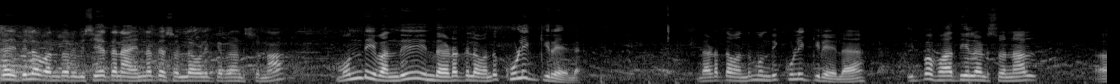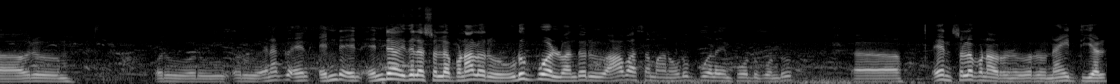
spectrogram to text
மற்ற இதில் வந்து ஒரு விஷயத்தை நான் என்னத்தை சொல்ல வலிக்கிறேன்னு சொன்னால் முந்தி வந்து இந்த இடத்துல வந்து குளிக்கிறேல இந்த இடத்த வந்து முந்தி குளிக்கிறேல இப்போ பார்த்தீங்கன்னு சொன்னால் ஒரு ஒரு ஒரு ஒரு எனக்கு என்- எந்த என்- எந்த இதில் சொல்ல போனால் ஒரு உடுப்புகள் வந்து ஒரு ஆபாசமான உடுப்புகளையும் போட்டுக்கொண்டு ஏன் சொல்ல போனால் ஒரு ஒரு நைட்டியல்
